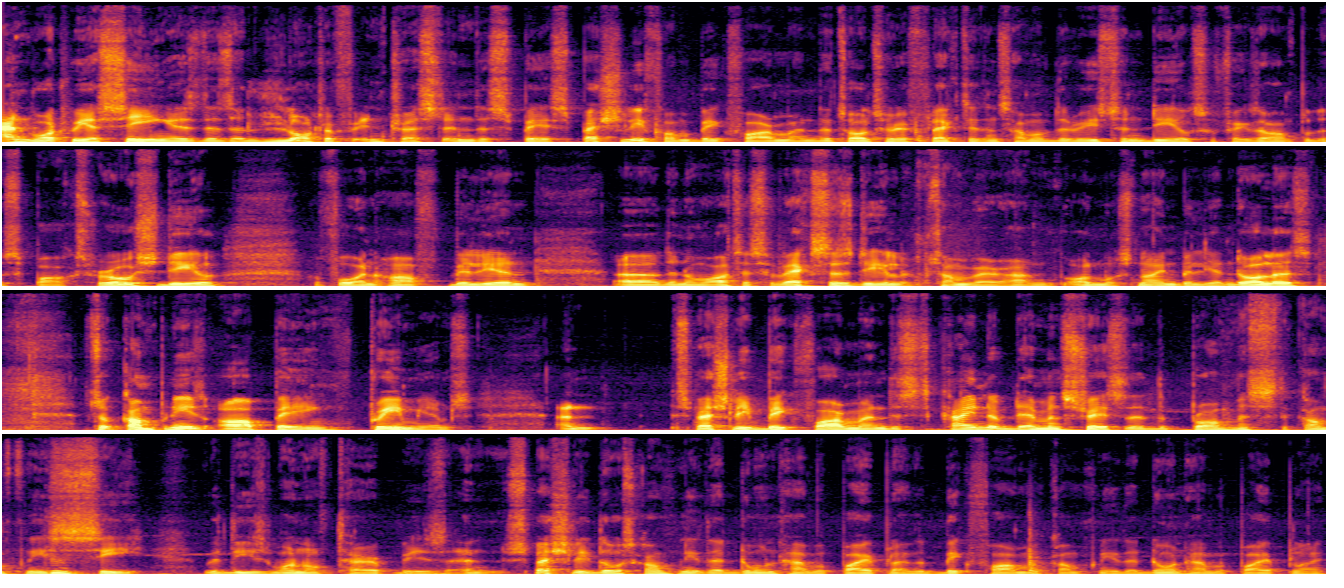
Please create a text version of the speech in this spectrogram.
And what we are seeing is there's a lot of interest in this space, especially from big pharma, and that's also reflected in some of the recent deals. So, for example, the Sparks Roche deal, four and a half billion, uh, the Novartis Avexis deal, somewhere around almost nine billion dollars. So, companies are paying premiums, and especially big pharma, and this kind of demonstrates that the promise the companies mm. see with these one-off therapies, and especially those companies that don't have a pipeline, the big pharma company that don't have a pipeline,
